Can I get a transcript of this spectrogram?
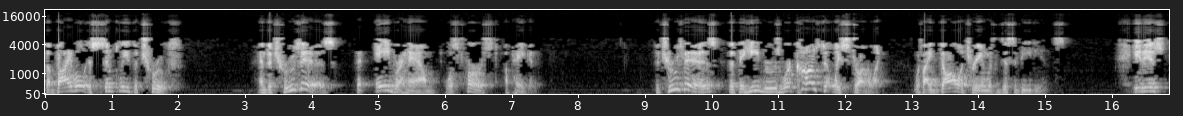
The Bible is simply the truth. And the truth is that Abraham was first a pagan. The truth is that the Hebrews were constantly struggling with idolatry and with disobedience. It is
